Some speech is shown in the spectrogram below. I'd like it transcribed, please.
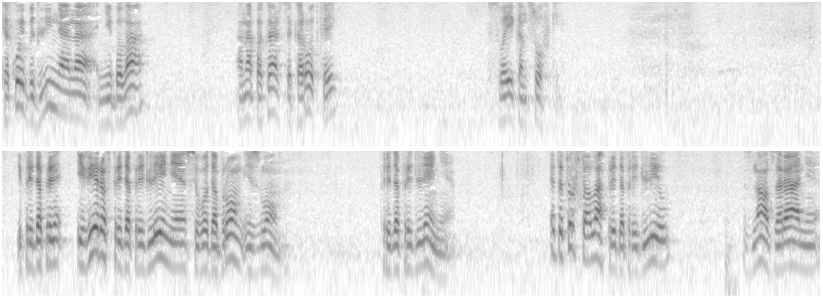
какой бы длинной она ни была, она покажется короткой в своей концовке. И, предопре... и вера в предопределение с его добром и злом. Предопределение. Это то, что Аллах предопределил, знал заранее,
